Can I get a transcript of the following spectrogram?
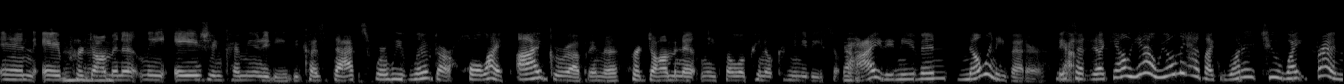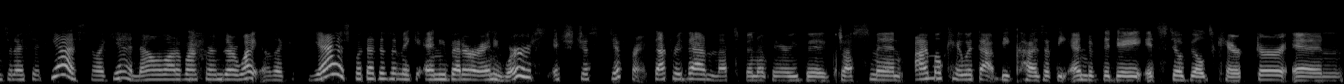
in a Mhm. predominantly Asian community because that's where we've lived our whole life. I grew up in a predominantly Filipino community, so Yeah. I didn't even know any better. They Yeah. said like, "Oh yeah, we only had like one or two white friends," and I said, "Yes." They're like, "Yeah, now a lot of our friends are white." I was like, "Yes, but that doesn't make it any better or any worse. It's just different." That for them, that's been a very big adjustment. I'm okay with that because at the end of the day, it still builds character. And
